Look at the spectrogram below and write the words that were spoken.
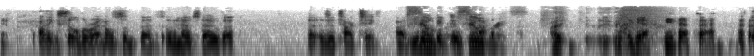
it? I think Silver Reynolds are, are, are the most over as a tag team. Uh, you know, Silver, it- it- Silver is. I, well, yeah, yeah,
